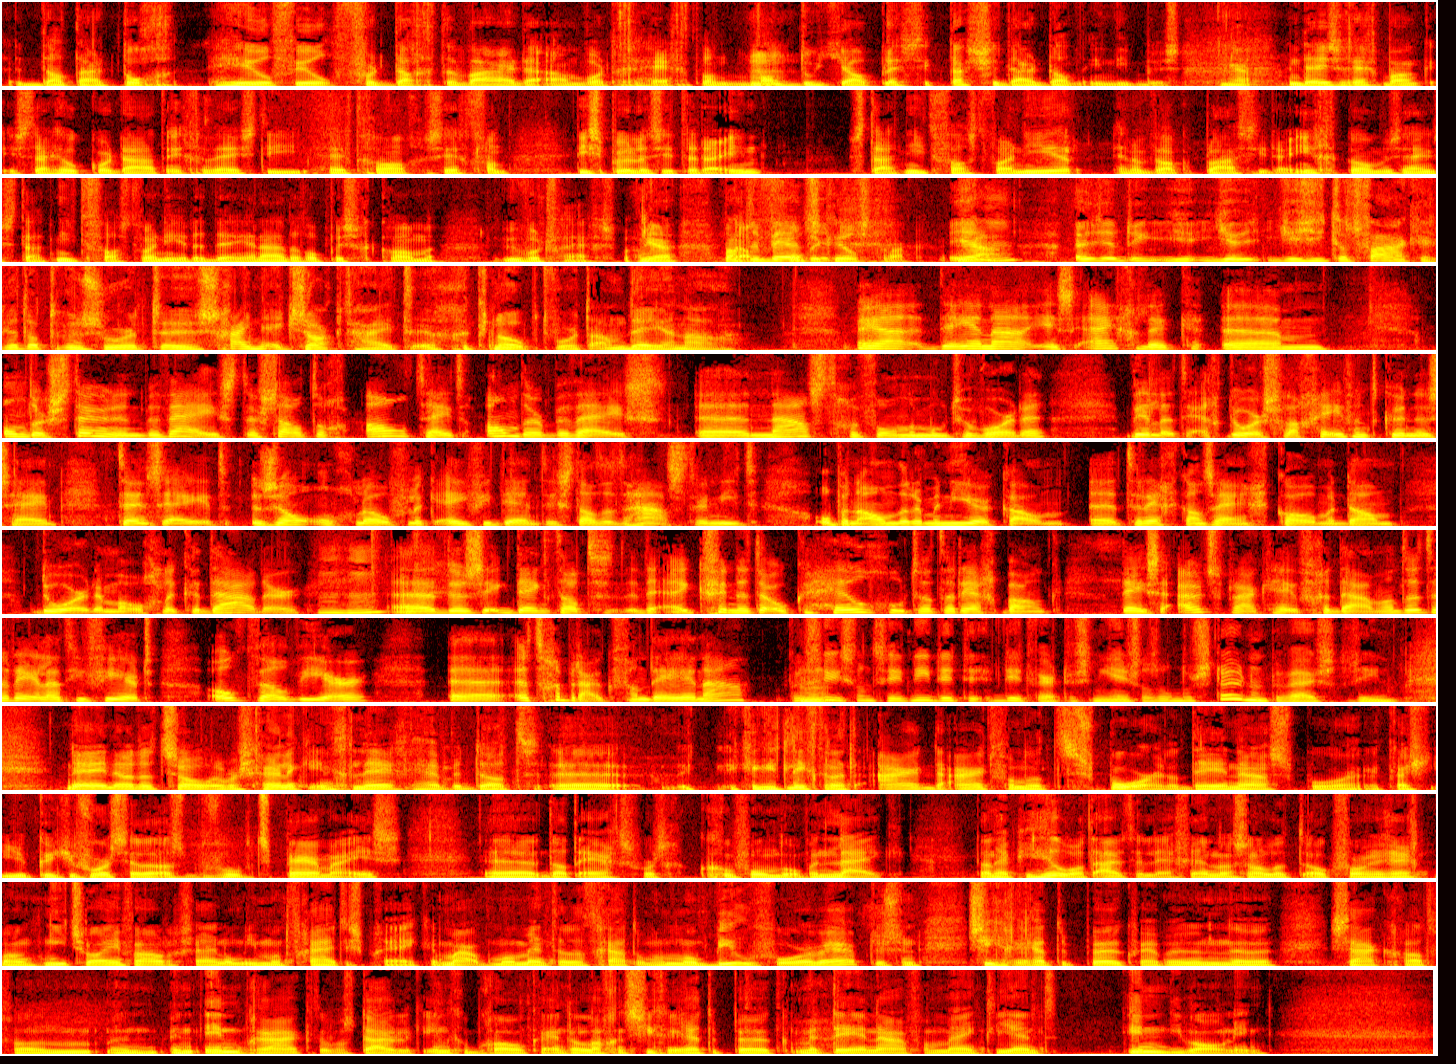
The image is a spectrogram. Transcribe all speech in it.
dat daar toch heel veel verdachte waarde aan wordt gehecht. Want wat hmm. doet jouw plastic tasje daar dan in die bus? Ja. En deze rechtbank is daar heel kordaat in geweest. Die heeft gewoon gezegd van die spullen zitten daarin. Staat niet vast wanneer en op welke plaats die daarin gekomen zijn. Staat niet vast wanneer de DNA erop is gekomen. U wordt vrijgesproken. Ja, maar nou, vond ik heel strak. Ja, je, je, je ziet dat vaker, hè, dat er een soort uh, schijnexactheid uh, geknoopt wordt aan DNA. Nou ja, DNA is eigenlijk... Um ondersteunend bewijs. Er zal toch altijd ander bewijs uh, naast gevonden moeten worden... wil het echt doorslaggevend kunnen zijn... tenzij het zo ongelooflijk evident is... dat het haast er niet op een andere manier kan, uh, terecht kan zijn gekomen... dan door de mogelijke dader. Mm -hmm. uh, dus ik denk dat... ik vind het ook heel goed dat de rechtbank deze uitspraak heeft gedaan... want het relativeert ook wel weer het gebruik van DNA. Precies, want dit, dit werd dus niet eens als ondersteunend bewijs gezien. Nee, nou dat zal er waarschijnlijk in gelegen hebben dat... Uh, kijk, het ligt aan het aard, de aard van het spoor, dat DNA-spoor. Je kunt je voorstellen als het bijvoorbeeld sperma is... Uh, dat ergens wordt gevonden op een lijk dan heb je heel wat uit te leggen. En dan zal het ook voor een rechtbank niet zo eenvoudig zijn om iemand vrij te spreken. Maar op het moment dat het gaat om een mobiel voorwerp, dus een sigarettenpeuk... we hebben een uh, zaak gehad van een, een inbraak, er was duidelijk ingebroken... en er lag een sigarettenpeuk met DNA van mijn cliënt in die woning.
